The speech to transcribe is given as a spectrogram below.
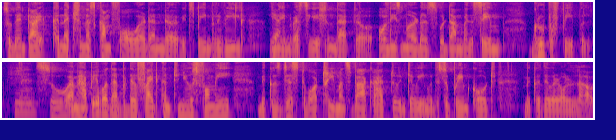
So the entire connection has come forward, and uh, it's been revealed in Yeah. the investigation that uh, all these murders were done by the same group of people. Mm. So I'm happy about that, but the fight continues for me because just about three months back, I had to intervene with the Supreme Court because they were all uh,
